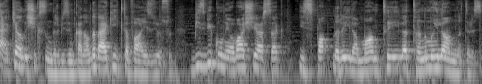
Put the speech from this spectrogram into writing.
Belki alışıksındır bizim kanalda, belki ilk defa izliyorsun. Biz bir konuya başlayarsak ispatlarıyla, mantığıyla, tanımıyla anlatırız.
